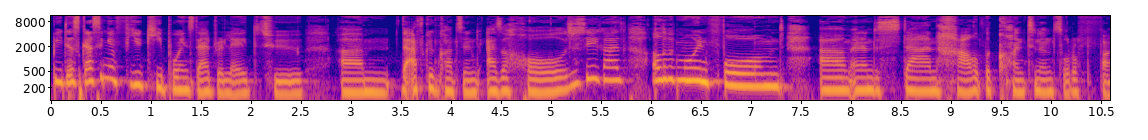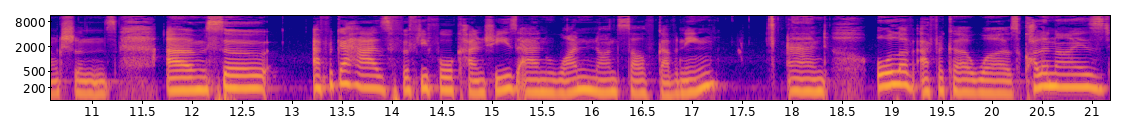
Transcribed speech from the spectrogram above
be discussing a few key points that relate to um, the African continent as a whole, just so you guys are a little bit more informed um, and understand how the continent sort of functions um, so Africa has 54 countries and one non self governing. And all of Africa was colonized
